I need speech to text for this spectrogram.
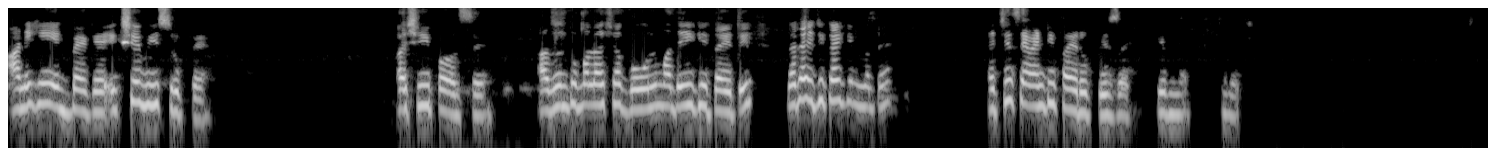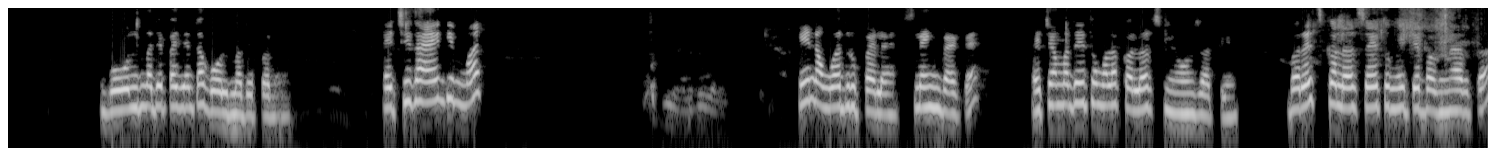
आणि ही एक बॅग आहे एकशे वीस रुपये. अशी पर्स आहे. अजून तुम्हाला अशा गोल मध्येही घेता येतील. दादा ह्याची काय किंमत आहे? ह्याची सेव्हन्टी फाय रुपीज आहे किंमत. गोलमध्ये पाहिजे तर गोलमध्ये पण आहे. ह्याची काय आहे किंमत? हे नव्वद रुपयाला आहे. स्लिंग बॅग आहे. ह्याच्यामध्ये तुम्हाला कलर्स मिळून जातील. बरेच कलर्स आहे. तुम्ही ते बघणार तर.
